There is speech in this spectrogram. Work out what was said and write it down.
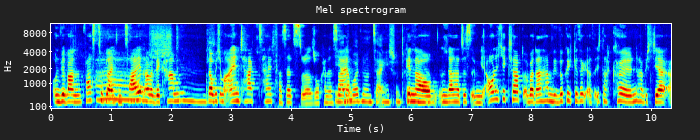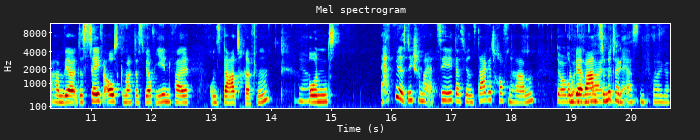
und wir waren fast zur gleichen Ah, Zeit, aber wir kamen, glaube ich, um einen Tag Zeit versetzt oder so, kann es Ja, sein? da wollten wir uns ja eigentlich schon treffen. Genau, und dann hat es irgendwie auch nicht geklappt, aber dann haben wir wirklich gesagt, als ich nach Köln, habe ich dir, haben wir das safe ausgemacht, dass wir auf jeden Fall uns da treffen. Ja. Und hatten wir das nicht schon mal erzählt, dass wir uns da getroffen haben? Doch, und wir dann waren war zu Mittag- In der ersten Folge.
